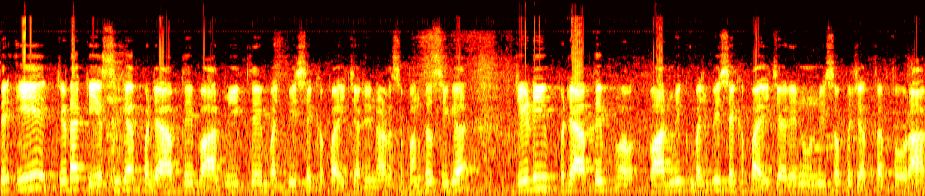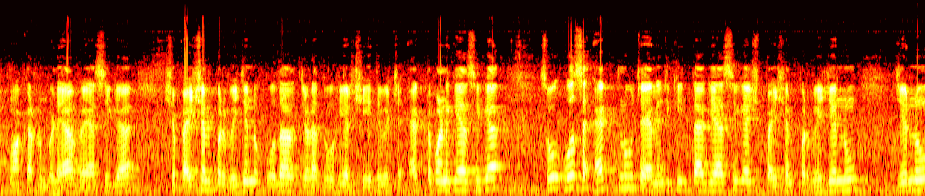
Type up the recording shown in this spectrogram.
ਤੇ ਇਹ ਜਿਹੜਾ ਕੇਸ ਸੀਗਾ ਪੰਜਾਬ ਦੇ ਵਾਲਮੀਕ ਤੇ ਮਜਬੀ ਸਿੱਖ ਭਾਈਚਾਰੇ ਨਾਲ ਸੰਬੰਧਿਤ ਸੀਗਾ, ਜਿਹੜੀ ਪੰਜਾਬ ਦੇ ਵਾਲਮੀਕ ਮਜਬੀ ਸਿੱਖ ਭਾਈਚਾਰੇ ਨੂੰ 1975 ਤੋਂ ਰਾਖਵਾਂਕਰਨ ਮਿਲਿਆ ਹੋਇਆ ਸੀਗਾ ਸਪੈਸ਼ਲ ਪ੍ਰੋਵੀਜ਼ਨ ਉਹਦਾ ਜਿਹੜਾ 2006 ਦੇ ਵਿੱਚ ਐਕਟ ਬਣ ਗਿਆ ਸੀਗਾ। ਸੋ ਉਸ ਐਕਟ ਨੂੰ ਚੈਲੰਜ ਕੀਤਾ ਗਿਆ ਸੀਗਾ ਸਪੈਸ਼ਲ ਪ੍ਰੋਵੀਜ਼ਨ ਨੂੰ, ਜਿਹਨੂੰ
